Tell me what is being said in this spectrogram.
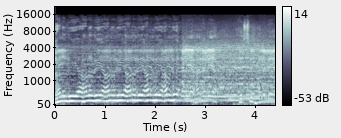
hallelujah hallelujah hallelujah hallelujah hallelujah hallelujah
